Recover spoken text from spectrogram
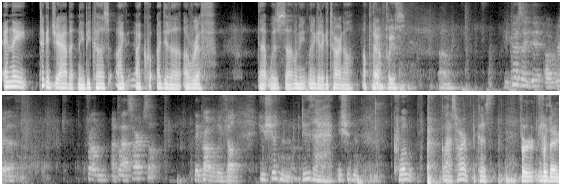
and they took a jab at me because I I, I did a, a riff that was uh, let me let me get a guitar and I'll I'll play. Yeah, it for you. please. Because I did a riff from a glass harp song, they probably felt you shouldn't do that. You shouldn't quote glass harp because For for the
